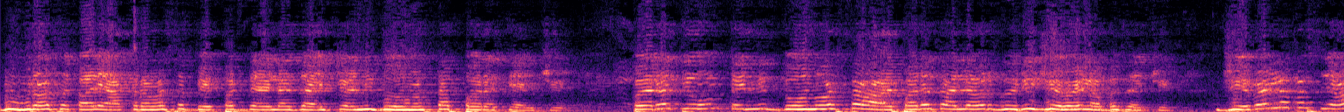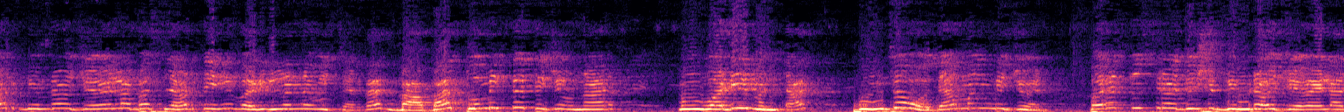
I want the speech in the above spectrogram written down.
भीमराव सकाळी अकरा वाजता पेपर द्यायला जायचे आणि दोन वाजता परत यायचे. परत येऊन त्यांनी दोन वाजता परत आल्यावर घरी जेवायला बसायचे. जेवायला बसल्यावर भीमराव जेवायला बसल्यावर त्यांनी वडिलांना विचारतात बाबा तुम्ही कधी जेवणार? मग वडील म्हणतात तुमचं हो द्या मग मी जेवण परत दुसऱ्या दिवशी भीमराव जेवायला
